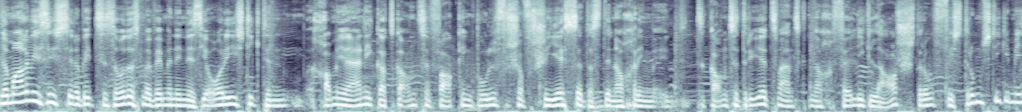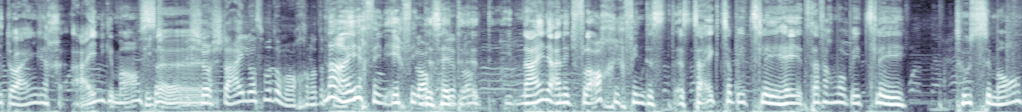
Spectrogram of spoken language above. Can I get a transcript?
Normalerweise ist es ja ein bisschen so, dass man, wenn man in ein Jahr einsteigt, dann kann man ja auch nicht das ganze fucking Pulver schon verschießen, dass dann nachher im im ganzen 23 nachher völlig Last drauf ist. Darum steigen wir da eigentlich einigermaßen. du, ist schon steil, was wir da machen, oder? Nein, ich finde, ich find, es hat. Äh, nein, auch nicht flach. Ich finde, es, es zeigt so ein bisschen, hey, jetzt einfach mal ein bisschen Toussement.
